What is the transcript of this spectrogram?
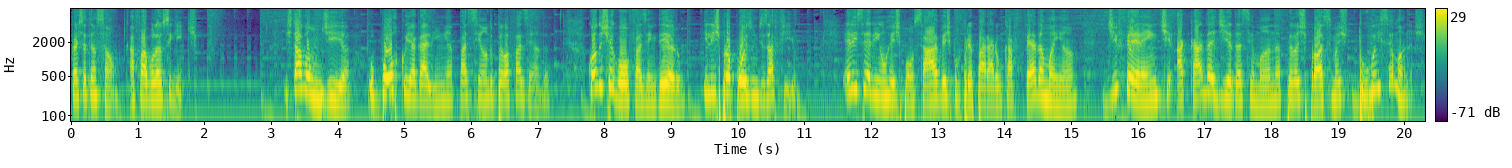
Preste atenção. A fábula é o seguinte: Estava um dia o porco e a galinha passeando pela fazenda. Quando chegou o fazendeiro e lhes propôs um desafio. Eles seriam responsáveis por preparar um café da manhã diferente a cada dia da semana pelas próximas duas semanas.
